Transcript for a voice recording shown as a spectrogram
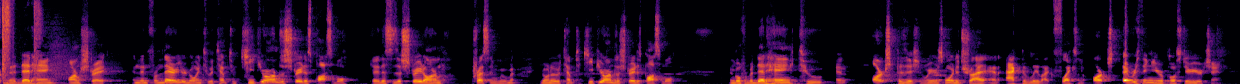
start in a dead hang, arms straight. And then from there, you're going to attempt to keep your arms as straight as possible. Okay, this is a straight arm pressing movement. You're going to attempt to keep your arms as straight as possible and go from a dead hang to an arched position where you're just going to try and actively like flex and arch everything in your posterior chain.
